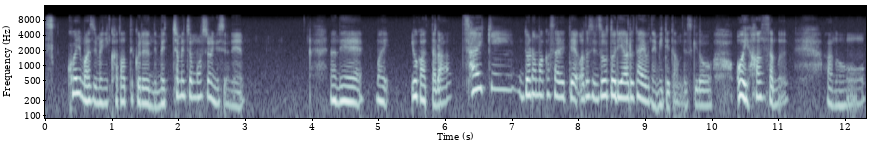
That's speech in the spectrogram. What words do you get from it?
すっごい真面目に語ってくれるんで、めちゃめちゃ面白いんですよね。なんで、まあ、よかったら、最近ドラマ化されて、私ずっとリアルタイムで見てたんですけど、おい、ハンサム。あの、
